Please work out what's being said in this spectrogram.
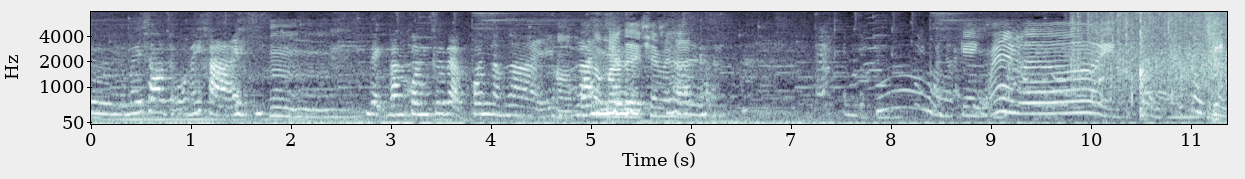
คะคือไม่ชอบแต่ว่าไม่คาย อืมอืม เด็กบางคนคือแบบพ่นน้ำลายอ๋อพ่นออกมาเลยใช่ไหมคะ ใช่เก่งมากเลยลูกเก่ง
